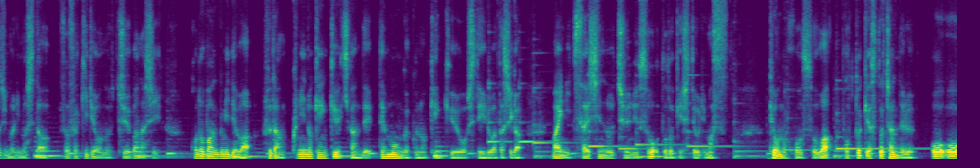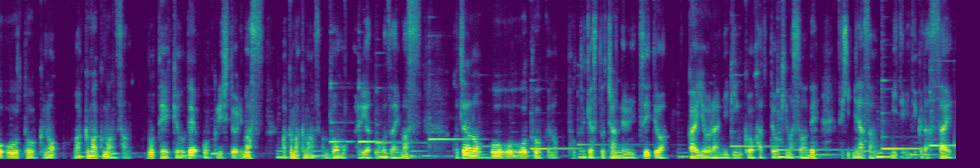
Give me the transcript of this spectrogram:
始まりました。佐々木亮の宇宙話。この番組では普段国の研究機関で天文学の研究をしている私が毎日最新の宇宙ニュースをお届けしております。今日の放送はポッドキャストチャンネル OOO トークのマクマクマンさんの提供でお送りしております。マクマクマンさんどうもありがとうございます。こちらの OOO トークのポッドキャストチャンネルについては概要欄にリンクを貼っておきますので、ぜひ皆さん見てみてください。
